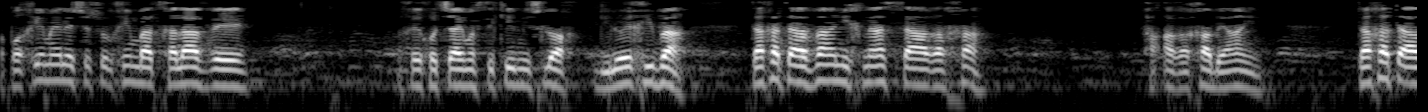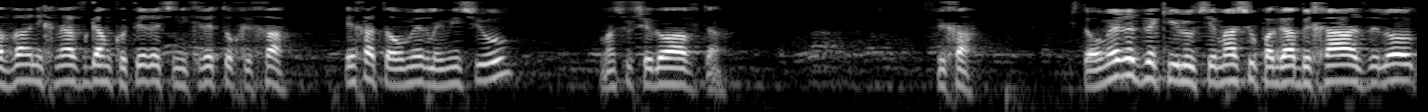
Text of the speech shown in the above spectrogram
הפרחים האלה ששולחים בהתחלה ואחרי חודשיים מפסיקים לשלוח, גילויי חיבה. תחת אהבה נכנס הערכה, הערכה בעין. תחת אהבה נכנס גם כותרת שנקראת תוכחה. איך אתה אומר למישהו משהו שלא אהבת? סליחה. כשאתה אומר את זה כאילו כשמשהו פגע בך, זה לא,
